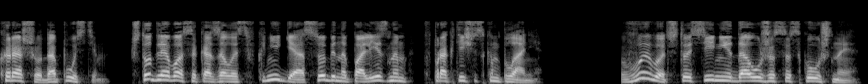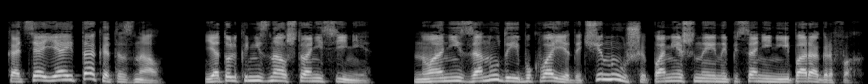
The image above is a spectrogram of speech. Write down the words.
Хорошо, допустим. Что для вас оказалось в книге особенно полезным в практическом плане? Вывод, что синие до ужаса скучные, хотя я и так это знал. Я только не знал, что они синие. Но они зануды и буквоеды, чинуши, помешанные на писании и параграфах.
